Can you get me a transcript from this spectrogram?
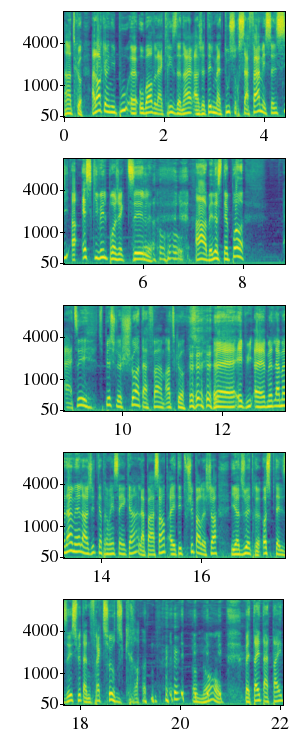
En tout cas, alors qu'un époux euh, au bord de la crise de nerfs a jeté le matou sur sa femme et celle-ci a esquivé le projectile. ah, mais là, c'était pas. Ah, tu piches le chat à ta femme, en tout cas. Euh, et puis, euh, mais la madame, elle, âgée de 85 ans, la passante, a été touchée par le chat et a dû être hospitalisée suite à une fracture du crâne. Oh non. peut-être à tête,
